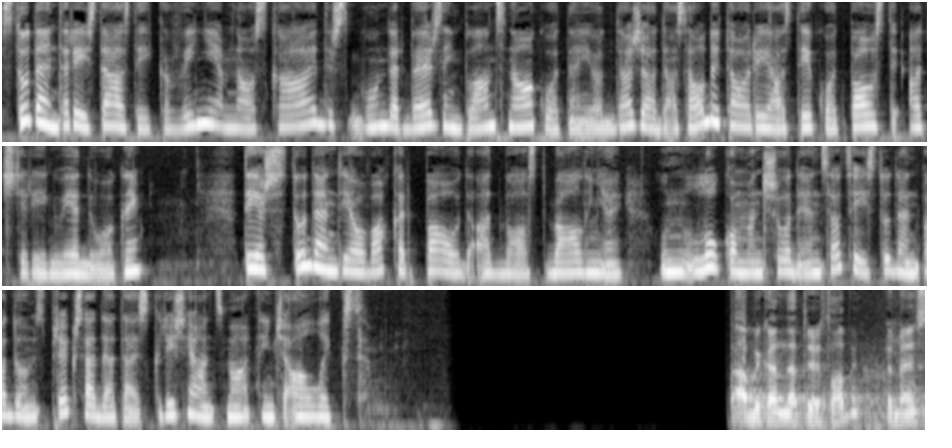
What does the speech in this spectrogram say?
Studenti arī stāstīja, ka viņiem nav skaidrs Gundara Bērziņa plāns nākotnē, jo dažādās auditorijās tiekot pausti atšķirīgi viedokļi. Tieši studenti jau vakar pauda atbalstu Bāliņai, un lūk, ko man šodien sacīja studentu padomas priekšsēdētājs Krišjāns Mārtiņš Alliks. Abi kandidāti ir labi. Mēs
